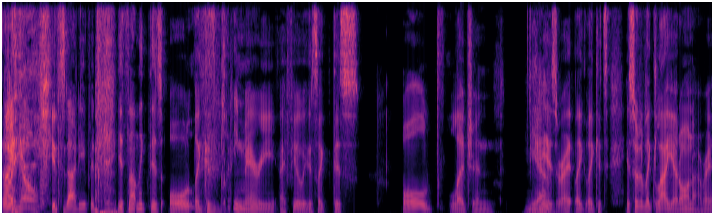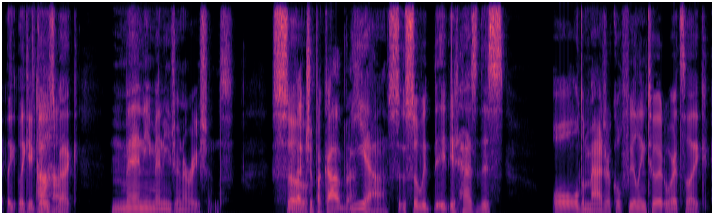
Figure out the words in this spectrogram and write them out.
I know. It's not even. It's not like this old like because Bloody Mary. I feel is like this old legend. yeah is right. Like like it's it's sort of like La Llorona, right? Like like it goes Uh-huh. back many many generations. So like chupacabra Yeah, so, so it, it it has this old magical feeling to it where it's like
